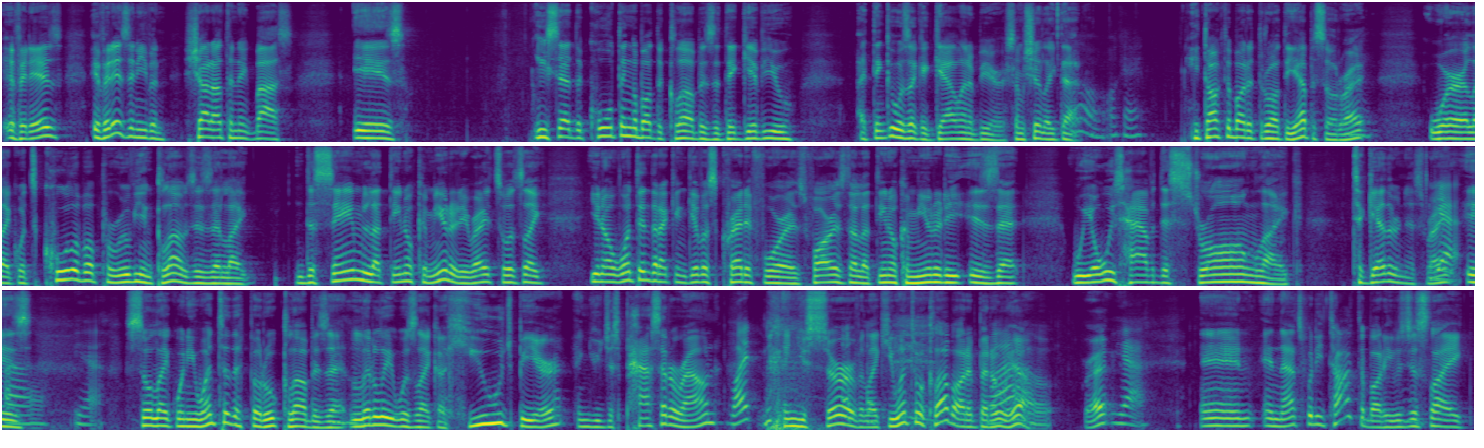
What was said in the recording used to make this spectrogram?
if it is, if it isn't even, shout out to Nick Bass. Is he said the cool thing about the club is that they give you, I think it was like a gallon of beer, some shit like that. Oh, okay. He talked about it throughout the episode, right? Where like what's cool about Peruvian clubs is that like the same Latino community, right? So it's like, you know, one thing that I can give us credit for as far as the Latino community is that we always have this strong like togetherness, right? Yeah. Is uh, yeah. so like when he went to the Peru club is that literally was like a huge beer and you just pass it around What? and you serve like he went to a club out in Peru, yeah. Right? yeah. and and that's what he talked about he was just like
